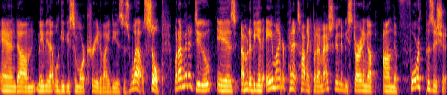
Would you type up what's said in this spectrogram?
and um, maybe that will give you some more creative ideas as well. So what I'm going to do is I'm going to be an A minor pentatonic, but I'm actually going to be starting up on the fourth position.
